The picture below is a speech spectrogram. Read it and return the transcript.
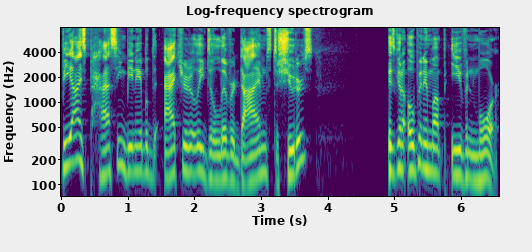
BI's passing, being able to accurately deliver dimes to shooters, is going to open him up even more.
